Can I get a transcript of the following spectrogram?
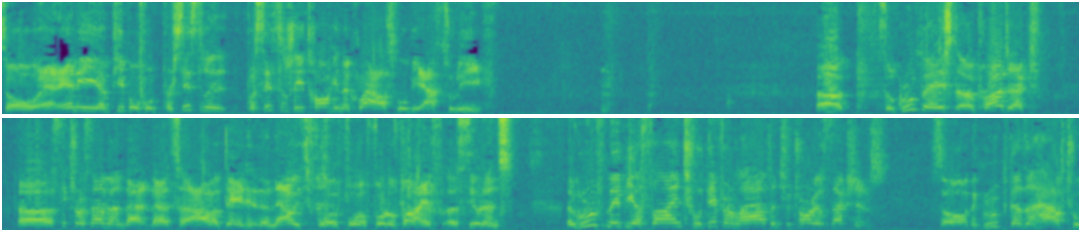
So uh, any uh, people who persistently, persistently talk in the class will be asked to leave. Uh, so group-based uh, project, uh, six or seven, that, that's uh, out of date. now it's for four, four to five students. The group may be assigned to different labs and tutorial sections. So the group doesn't have to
